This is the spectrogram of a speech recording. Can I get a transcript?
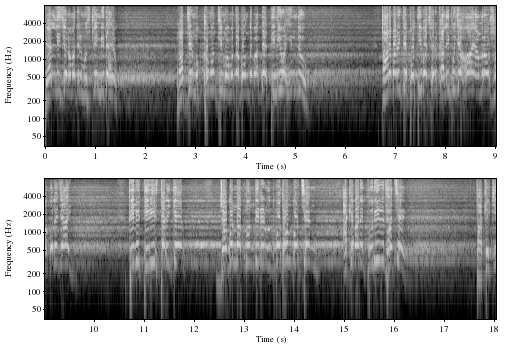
বিয়াল্লিশ জন আমাদের মুসলিম বিধায়ক, রাজ্যের মুখ্যমন্ত্রী মমতা বন্দ্যোপাধ্যায়, তিনিও হিন্দু। তার বাড়িতে প্রতি বছর কালী পূজা হয়, আমরাও সকলে যাই। তিনি তিরিশ তারিখে জগন্নাথ মন্দিরের উদ্বোধন করছেন, একেবারে পুরীর ধাঁচে। তাকে কি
